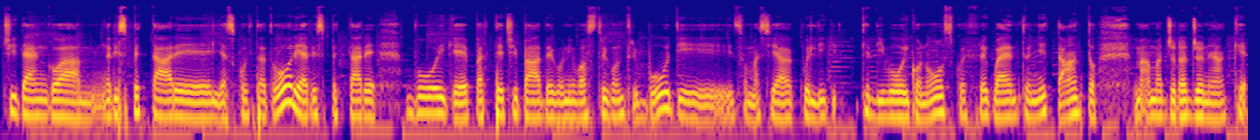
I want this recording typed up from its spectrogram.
ci tengo a rispettare gli ascoltatori, a rispettare voi che partecipate fate con i vostri contributi, insomma sia quelli che di voi conosco e frequento ogni tanto, ma a maggior ragione anche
